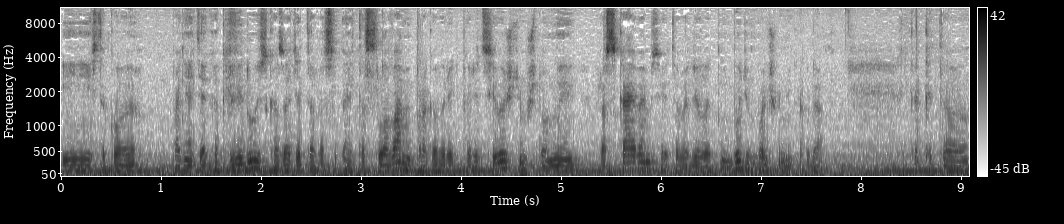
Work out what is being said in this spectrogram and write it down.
И есть такое понятие, как виду, и сказать это, это словами, проговорить перед Всевышним, что мы раскаиваемся, этого делать не будем больше никогда. Как это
